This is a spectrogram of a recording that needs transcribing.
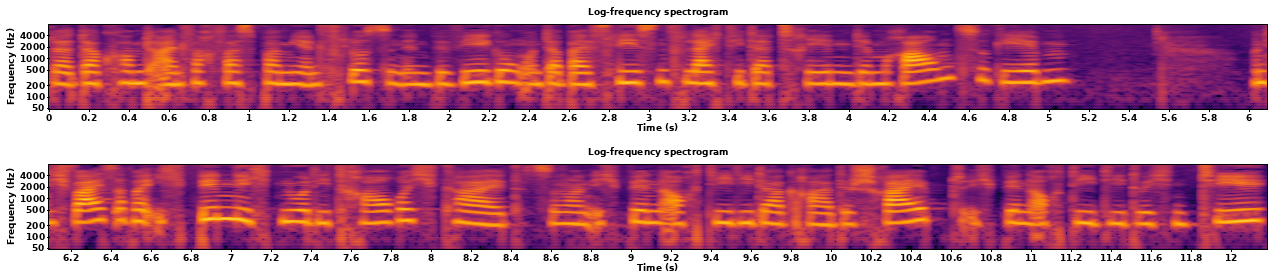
Da, da kommt einfach was bei mir in Fluss und in Bewegung und dabei fließen vielleicht wieder Tränen, dem Raum zu geben. Und ich weiß aber, ich bin nicht nur die Traurigkeit, sondern ich bin auch die, die da gerade schreibt. Ich bin auch die, die durch einen Tee,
